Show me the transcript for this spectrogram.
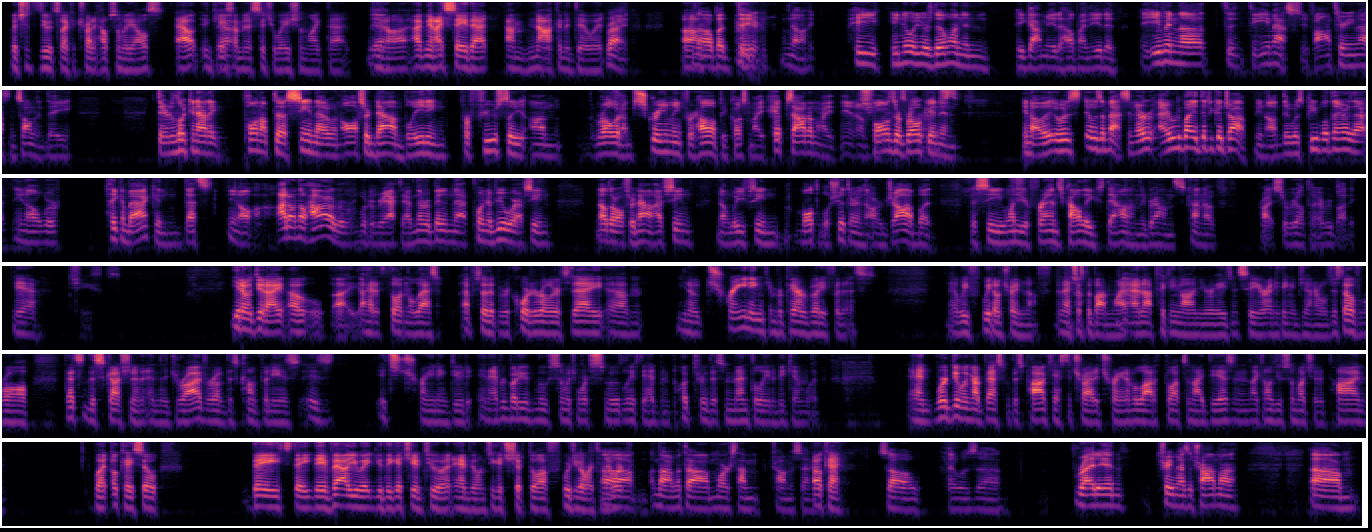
But just to do it so I could try to help somebody else out in case Yeah. I'm in a situation like that. Yeah. You know, I mean, I say that I'm not going to do it. Right. Um, no, but they no, he he knew what he was doing, and he got me the help I needed. Even uh, the the EMS, volunteer EMS and Summit, they they're looking at it, pulling up to a scene that an officer down, bleeding profusely on the road. I'm screaming for help because my hips out of my you know bones are broken, Christ. and you know it was it was a mess. And everybody did a good job. You know there was people there that you know were taken back, and that's you know I don't know how I would have reacted. I've never been in that point of view where I've seen another officer down. I've seen know we've seen multiple shit during our job, but to see one of your friends, colleagues down on the ground, it's kind of probably surreal to everybody. Yeah, Jesus. You know, dude, I, oh, I I had a thought in the last episode that we recorded earlier today. Um, you know, training can prepare everybody for this, and we we don't train enough, and that's just the bottom line. I'm not picking on your agency or anything in general. Just overall, that's the discussion, and, and the driver of this company is is it's training, dude, and everybody would move so much more smoothly if they had been put through this mentally to begin with. And we're doing our best with this podcast to try to train. I have a lot of thoughts and ideas, and like I'll do so much at a time. But okay, so they they they evaluate you. They get you into an ambulance. You get shipped off. Where'd you go? Right to Newark. Um, no, I went to Morristown Trauma Center. okay. So it was uh, right in treatment as a trauma. Um,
